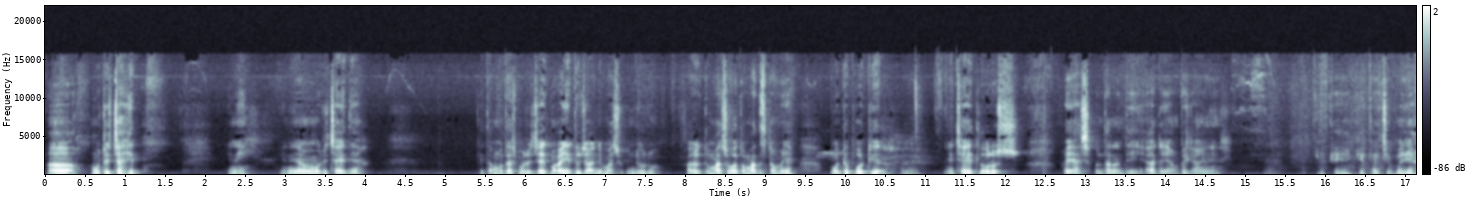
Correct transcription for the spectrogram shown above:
uh, mode jahit. Ini ini namanya mode jahit ya. Kita mau tes mode jahit makanya itu jangan dimasukin dulu. Kalau itu masuk otomatis namanya mode podir nah, ini jahit lurus. Kayak sebentar nanti ada yang pegang ini. Oke kita coba ya.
